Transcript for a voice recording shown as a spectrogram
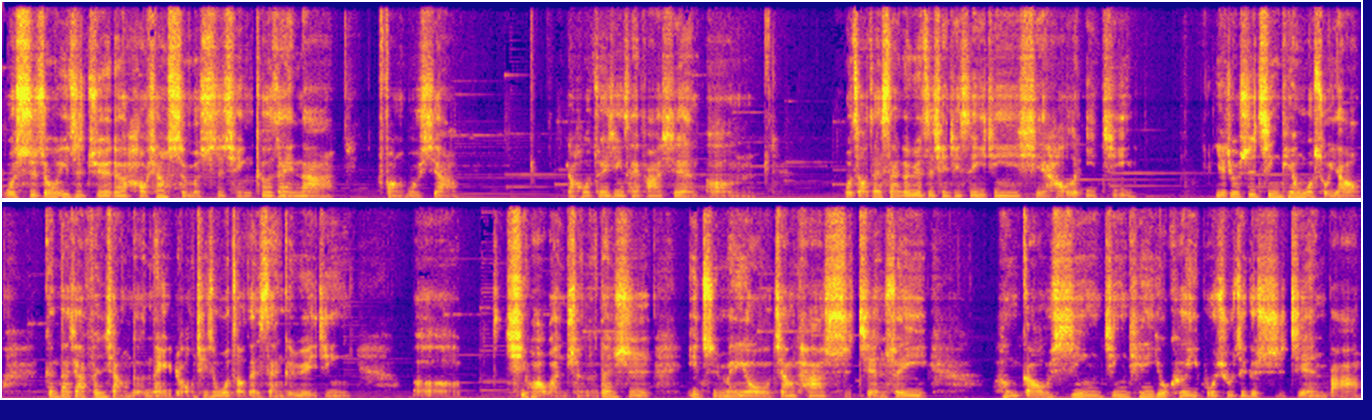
我始终一直觉得，好像什么事情搁在那放不下。然后最近才发现，嗯，我早在三个月之前其实已经写好了一集，也就是今天我所要跟大家分享的内容。其实我早在三个月已经呃企划完成了，但是一直没有将它实践，所以很高兴今天又可以播出这个时间，把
